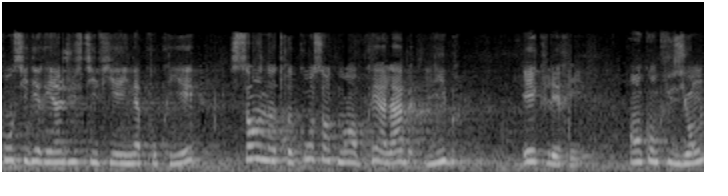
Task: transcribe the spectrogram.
considéré injustifié et inapproprié sans notre consentement préalable libre et éclairé. En conclusion,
